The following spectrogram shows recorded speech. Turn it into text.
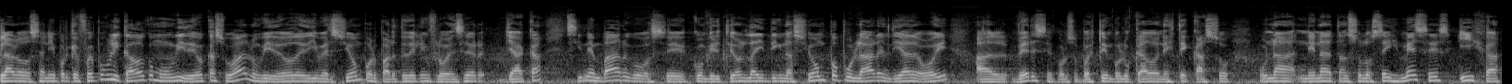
Claro, Sani, porque fue publicado como un video casual, un video de diversión por parte del influencer Yaka. Sin embargo, se convirtió en la indignación popular el día de hoy al verse, por supuesto, involucrado en este caso una nena de tan solo seis meses, hija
